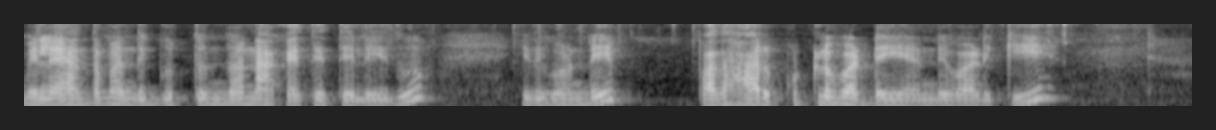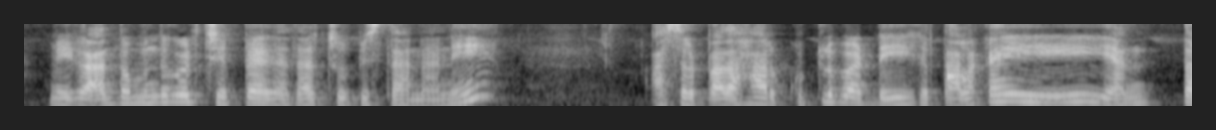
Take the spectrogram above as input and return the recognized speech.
మీలో ఎంతమందికి గుర్తుందో నాకైతే తెలియదు ఇదిగోండి పదహారు కుట్లు పడ్డాయండి వాడికి. మీకు అంతకుముందు కూడా చెప్పా కదా చూపిస్తానని. అసలు పదహారు కుట్లు పడ్డాయి. ఇక తలకాయ ఎంత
